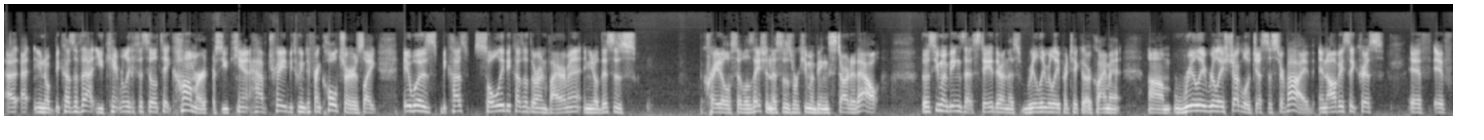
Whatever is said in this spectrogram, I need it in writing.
uh, uh, you know because of that you can't really facilitate commerce you can't have trade between different cultures like it was because solely because of their environment and you know this is the cradle of civilization. This is where human beings started out. Those human beings that stayed there in this really, really particular climate um, really, really struggled just to survive. And obviously, Chris, if if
